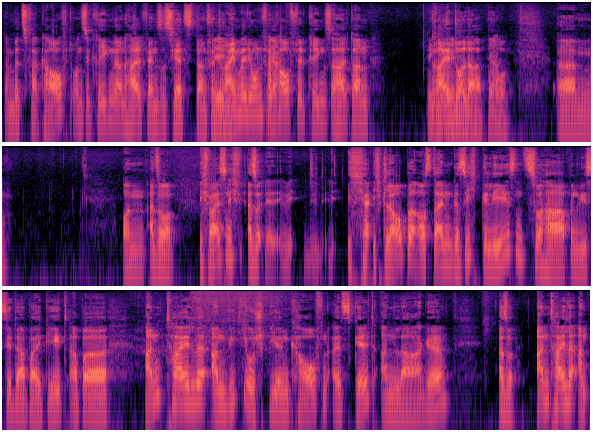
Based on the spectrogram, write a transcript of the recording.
dann wird's verkauft und sie kriegen dann halt, wenn es jetzt dann für Den- drei Millionen ja. verkauft wird, kriegen sie halt dann Den drei Gewinn. Dollar Ja. pro. Ähm, und also, ich weiß nicht, also äh, ich, ich glaube, aus deinem Gesicht gelesen zu haben, wie es dir dabei geht, aber Anteile an Videospielen kaufen als Geldanlage, also Anteile an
